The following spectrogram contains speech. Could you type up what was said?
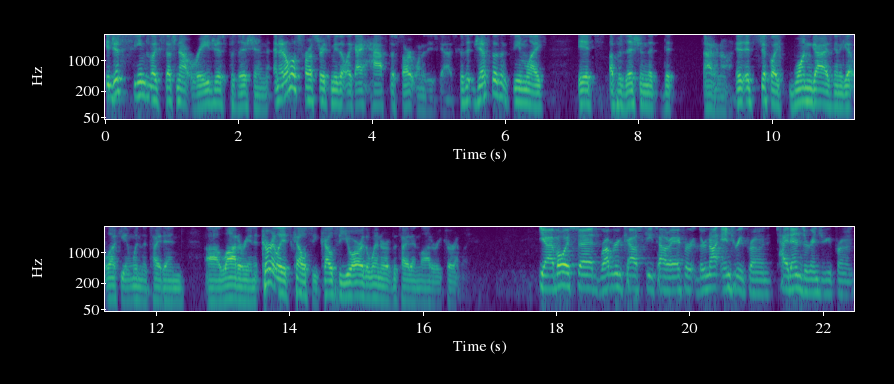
it just seems like such an outrageous position, and it almost frustrates me that like I have to start one of these guys because it just doesn't seem like it's a position that that I don't know. It, it's just like one guy is going to get lucky and win the tight end uh, lottery, and it, currently it's Kelce. Kelce, you are the winner of the tight end lottery currently. Yeah, I've always said Robert Gronkowski, Tyler Eifert, they're not injury prone. Tight ends are injury prone.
